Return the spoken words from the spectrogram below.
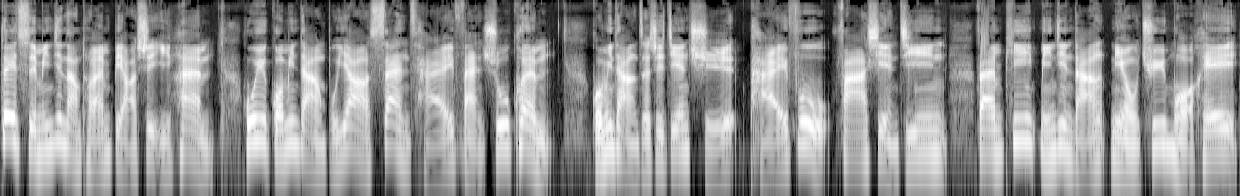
对此，民进党团表示遗憾，呼吁国民党不要散财反纾困。国民党则是坚持排付发现金，反批民进党扭曲抹黑。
